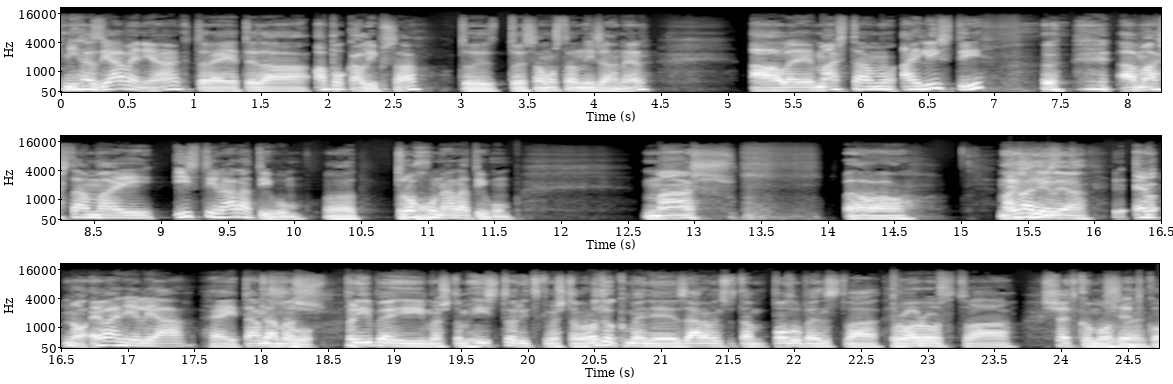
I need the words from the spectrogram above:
kniha Zjavenia, ktorá je teda apokalypsa, to je, to je samostatný žáner, ale máš tam aj listy a máš tam aj istý narratívum, uh, trochu narratívum. Máš... Uh, máš Evangelia. List, ev, no, Evangelia, hej, tam, Tam sú máš príbehy, máš tam historické, máš tam rodokmene, zároveň sú tam podobenstva, proroctva, všetko možné. všetko.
